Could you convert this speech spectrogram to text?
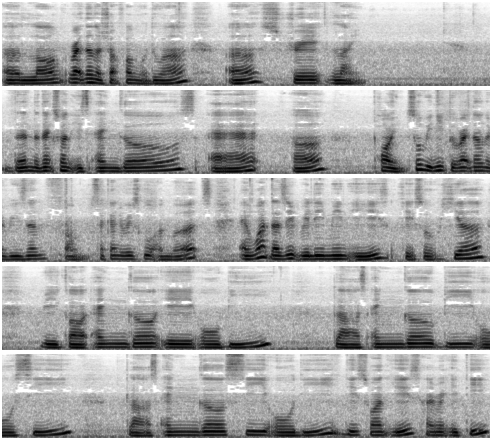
along, write down the short form we'll do uh, a straight line. Then the next one is angles at a point. So we need to write down the reason from secondary school onwards. And what does it really mean is, okay, so here we got angle AOB plus angle BOC plus angle COD. This one is 180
